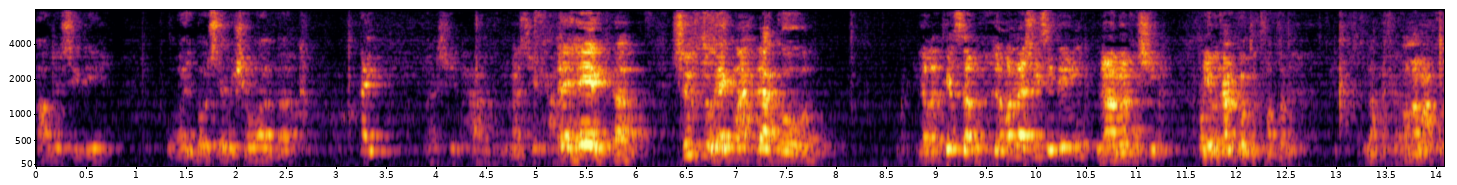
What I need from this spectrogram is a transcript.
حاضر سيدي. وهي بوسه من شواربك ماشي الحال. ماشي الحال. إيه هيك. ها. شفتوا هيك ما احلاكم يلا تيسر. تأمرنا شي سيدي. لا ما في شيء. بإمكانكم تتفضلوا. الله معكم.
